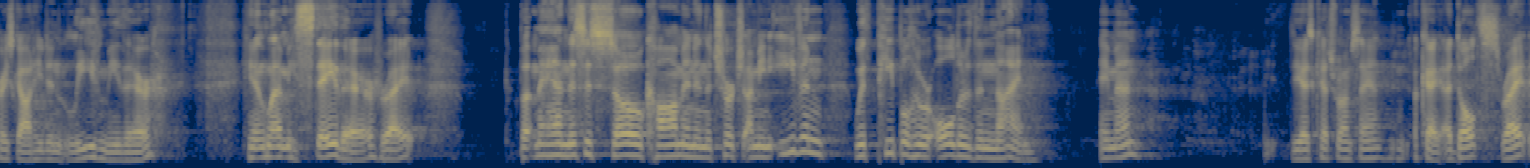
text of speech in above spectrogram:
Praise God, He didn't leave me there. He didn't let me stay there, right? But man, this is so common in the church. I mean, even with people who are older than nine. Amen? Do you guys catch what I'm saying? Okay, adults, right?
